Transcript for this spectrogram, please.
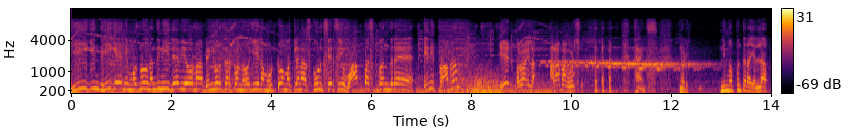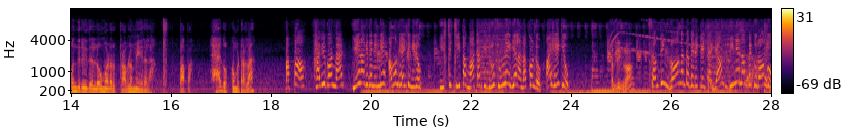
ಈಗಿಂದ ಹೀಗೆ ನಿಮ್ ಮಗಳು ನಂದಿನಿ ದೇವಿಯವ್ರನ್ನ ಬೆಂಗಳೂರು ಕರ್ಕೊಂಡು ಹೋಗಿ ನಮ್ಮ ಹುಟ್ಟೋ ಮಕ್ಳನ್ನ ಸ್ಕೂಲ್ಗೆ ಸೇರಿಸಿ ವಾಪಸ್ ಬಂದ್ರೆ ಎನಿ ಪ್ರಾಬ್ಲಮ್? ಏನ್ ಪರವಾಗಿಲ್ಲ ಆರಾಮಾಗಿ ಓಡಿಸು. ಥ್ಯಾಂಕ್ಸ್. ನೋಡಿ ನಿಮ್ಮ ಅಪ್ಪನ ತರ ಎಲ್ಲ ಅಪ್ಪಂದಿರು ಇದ್ರೆ ಲವ್ ಮಾಡೋರ್ ಪ್ರಾಬ್ಲಮೇ ಇರಲ್ಲ. ಪಾಪ. ಹೇಗೆ ಒಪ್ಕೊಂಡ್ಬಿಟ್ರಲ್ಲ? ಅಪ್ಪ ಹ್ಯಾವ್ ಯು ಗಾನ್ ಮ್ಯಾಡ್ ಏನಾಗಿದೆ ನಿನ್ಗೆ? ಅಮ್ಮಂಗ್ ಹೇಳ್ತೀನಿ ಇರು. ಇಷ್ಟು ಚೀಪಾಗಿ ಮಾತಾಡ್ತಿದ್ರು ಸುಮ್ನೆ ಇದೆಯಲ್ಲ ನಕ್ಕೊಂಡು. I hate you something wrong something wrong ಅಂತ ಬೇರೆ ಕೇಳ್ತಾ ಇದ್ಯಾ? ಇನ್ನೇನಾಗ್ಬೇಕು ರಾಂಗು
